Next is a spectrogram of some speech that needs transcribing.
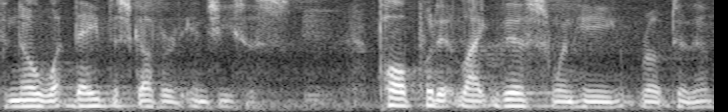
to know what they've discovered in Jesus. Paul put it like this when he wrote to them.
